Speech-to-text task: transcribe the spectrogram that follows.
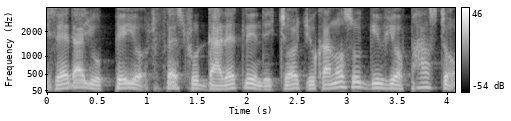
Say that you pay your first fruit directly in the church. You can also give your pastor.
